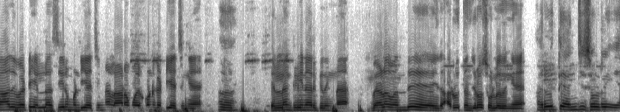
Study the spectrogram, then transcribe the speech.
காது வெட்டி எல்லாம் சீரும் பண்ணியாச்சுங்கன்னா லாடம் முதல் கொண்டு கட்டியாச்சுங்க எல்லாம் கிளீனா இருக்குதுங்கண்ணா. விலை வந்து இது அறுபத்தஞ்சு ரூபா சொல்லுதுங்க. அறுபத்தி அஞ்சு சொல்றீங்க.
